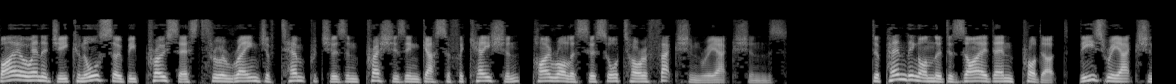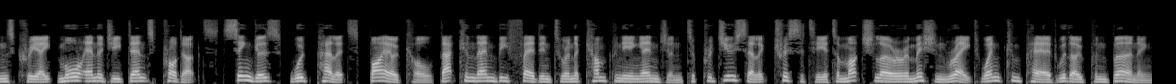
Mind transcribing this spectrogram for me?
Bioenergy can also be processed through a range of temperatures and pressures in gasification, pyrolysis or torrefaction reactions. Depending on the desired end product, these reactions create more energy-dense products syngas, wood pellets, biocoal that can then be fed into an accompanying engine to produce electricity at a much lower emission rate when compared with open burning.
